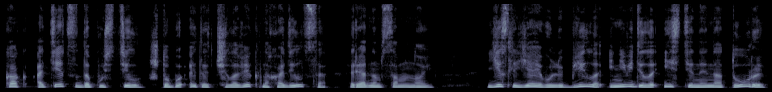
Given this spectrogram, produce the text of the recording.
Как отец допустил, чтобы этот человек находился рядом со мной?» Если я его любила и не видела истинной натуры,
